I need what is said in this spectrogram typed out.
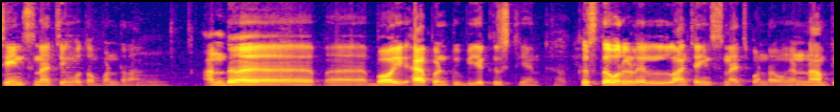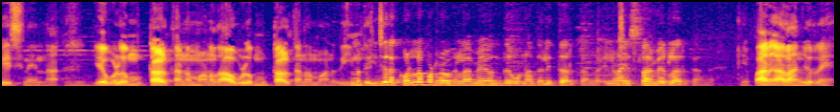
செயின் ஸ்நாச்சிங் ஒருத்தன் பண்ணுறான் அந்த boy happen to be a Christian கிறிஸ்தவர்கள் எல்லாம் செயின் ஸ்நாச் பண்ணுறவங்கன்னு நான் பேசினேன்னா எவ்வளோ முட்டாள்தனமானதோ அவ்வளோ முட்டாள்தனமானது இந்த இதில் கொல்லப்படுறவங்க எல்லாமே வந்து ஒன்றா தலித்தா இருக்காங்க இல்லைன்னா இஸ்லாமியர்களாக இருக்காங்க. நீங்க பாருங்க அதான் சொல்கிறேன்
